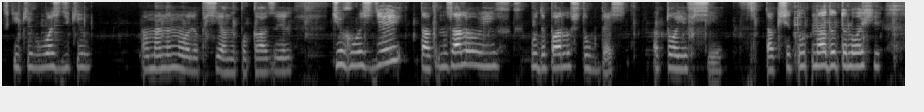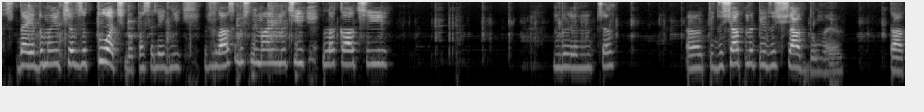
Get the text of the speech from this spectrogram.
скільки гвоздиків? А в мене ноль взагалі не показує. Ті гвоздей, так, ну зараз їх буде пару штук десь, а то і всі. Так, ще тут надо трохи. Да, я думаю, це вже точно последній раз ми знімаємо на цій локації. Блін, ну це е, 50 на 50, думаю. Так.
